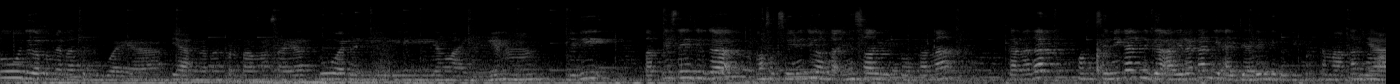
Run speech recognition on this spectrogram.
tuh juga peminatan kedua ya. Iya. peminatan pertama saya tuh ada di yang lain. Mm. jadi tapi saya juga masuk sini juga nggak nyesel gitu. Karena karena kan masuk sini kan juga akhirnya kan diajarin gitu diperkenalkan sama Ya.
